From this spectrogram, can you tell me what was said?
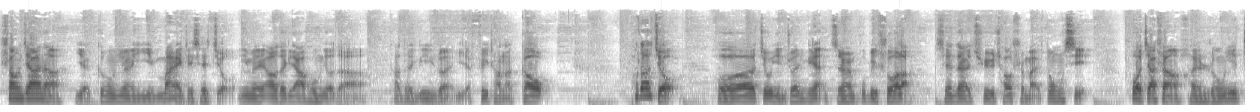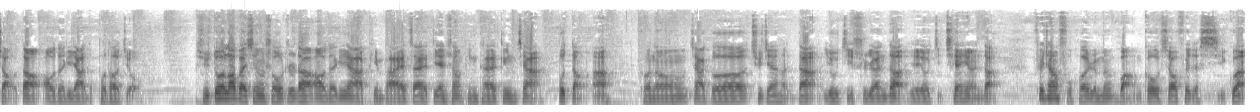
商家呢也更愿意卖这些酒，因为澳大利亚红酒的它的利润也非常的高。葡萄酒和酒饮专店自然不必说了，现在去超市买东西，货架上很容易找到澳大利亚的葡萄酒。许多老百姓熟知的澳大利亚品牌在电商平台定价不等啊，可能价格区间很大，有几十元的，也有几千元的，非常符合人们网购消费的习惯。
